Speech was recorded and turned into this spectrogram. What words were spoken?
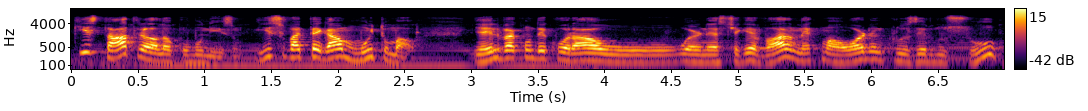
que está atrelado ao comunismo. Isso vai pegar muito mal. E aí ele vai condecorar o, o Ernesto Che Guevara né, com uma Ordem Cruzeiro do Sul.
